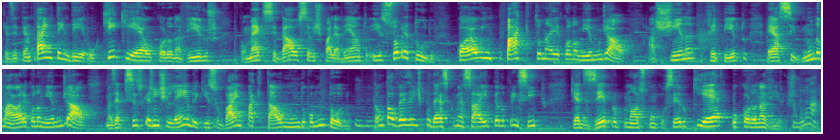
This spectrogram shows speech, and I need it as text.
Quer dizer, tentar entender o que, que é o coronavírus, como é que se dá o seu espalhamento e, sobretudo, qual é o impacto na economia mundial. A China, repito, é a segunda maior economia mundial, mas é preciso que a gente lembre que isso vai impactar o mundo como um todo. Uhum. Então, talvez a gente pudesse começar aí pelo princípio quer dizer para o nosso concurseiro o que é o coronavírus. Vamos lá.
